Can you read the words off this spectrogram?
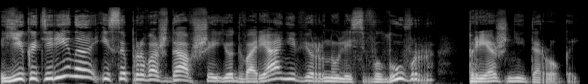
Екатерина и сопровождавшие ее дворяне вернулись в Лувр прежней дорогой.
